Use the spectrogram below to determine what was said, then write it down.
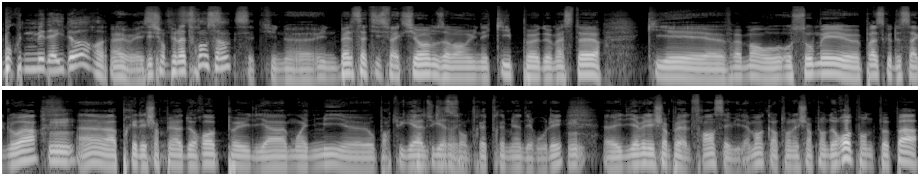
beaucoup de médailles d'or Ouais, ouais, des championnats de France. hein. C'est une, euh, une belle satisfaction. Nous avons une équipe de master qui est euh, vraiment au, au sommet euh, presque de sa gloire. Mm. Hein, après les championnats d'Europe, il y a un mois et demi euh, au Portugal, Portugal, qui oui. sont très très bien déroulés. Mm. Euh, il y avait les championnats de France, évidemment. Quand on est champion d'Europe, on ne peut pas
